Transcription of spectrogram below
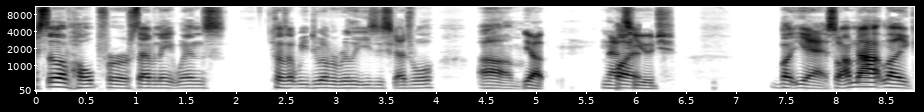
still have hope for seven, eight wins because we do have a really easy schedule. Um, Yep. And that's but- huge. but yeah, so I'm not like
